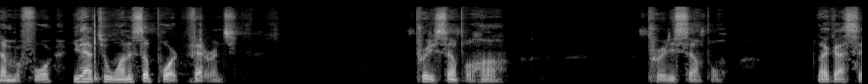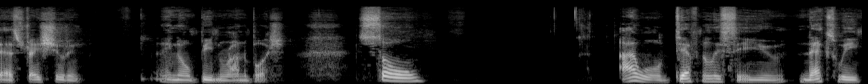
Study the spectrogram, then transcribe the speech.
Number four, you have to want to support veterans. Pretty simple, huh? Pretty simple. Like I said, straight shooting. Ain't no beating around the bush. So I will definitely see you next week.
